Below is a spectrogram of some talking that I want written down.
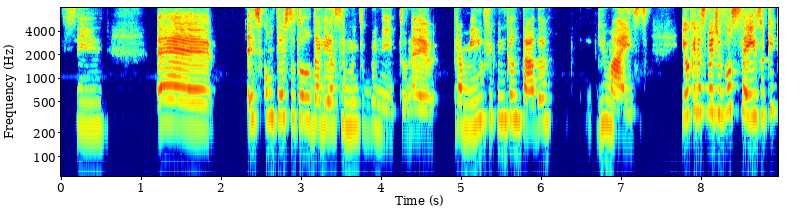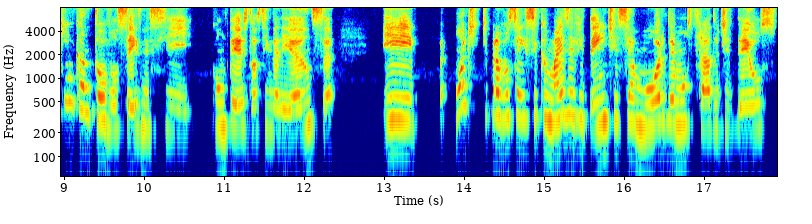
Sim. É, esse contexto todo da aliança é muito bonito, né? Para mim, eu fico encantada demais. E eu queria saber de vocês, o que, que encantou vocês nesse contexto assim da aliança? E onde que para vocês fica mais evidente esse amor demonstrado de Deus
